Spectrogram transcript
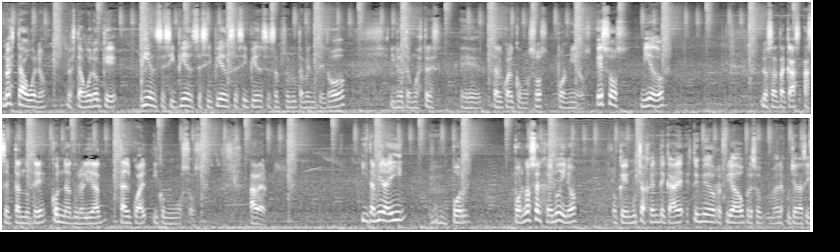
no está bueno, no está bueno que pienses y pienses y pienses y pienses absolutamente todo y no te muestres eh, tal cual como sos por miedos. Esos miedos los atacás aceptándote con naturalidad tal cual y como vos sos. A ver, y también ahí, por por no ser genuino, ok, mucha gente cae, estoy medio resfriado, por eso me van a escuchar así.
